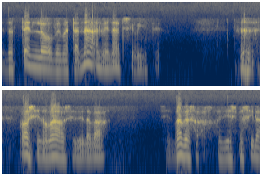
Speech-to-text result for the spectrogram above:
נותן לו במתנה על מנת שהוא ייתן. או שנאמר שזה דבר של מה בכך, אז יש מחילה.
